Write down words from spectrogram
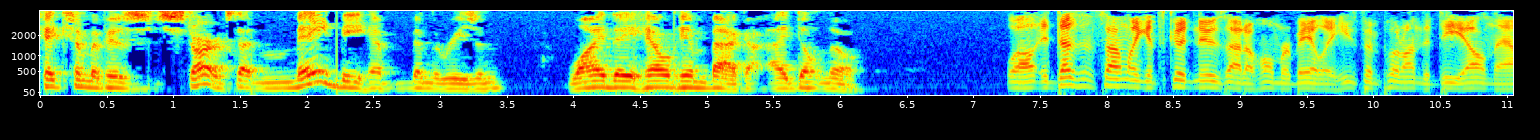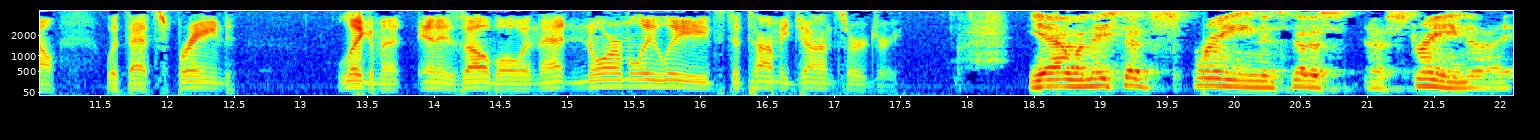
take some of his starts. That may be have been the reason why they held him back. I, I don't know. Well, it doesn't sound like it's good news out of Homer Bailey. He's been put on the DL now with that sprained ligament in his elbow, and that normally leads to Tommy John surgery. Yeah, when they said sprain instead of uh, strain, I,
